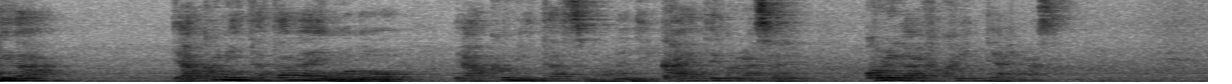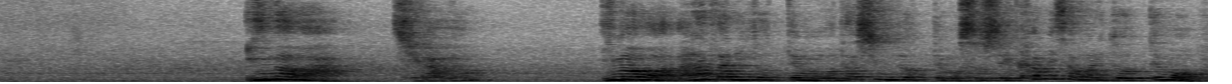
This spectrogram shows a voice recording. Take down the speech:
神が役に立たないものを役に立つものに変えてくださる。これが福音であります。今は違うよ。今はあなたにとっても私にとってもそして神様にとっても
